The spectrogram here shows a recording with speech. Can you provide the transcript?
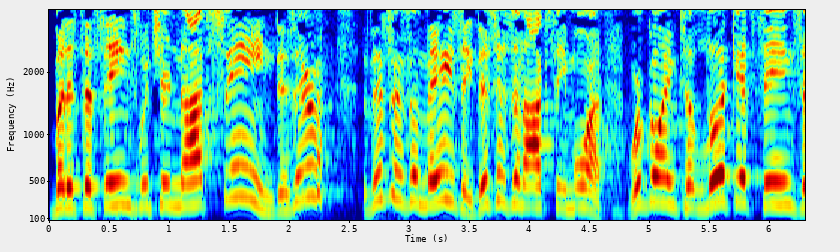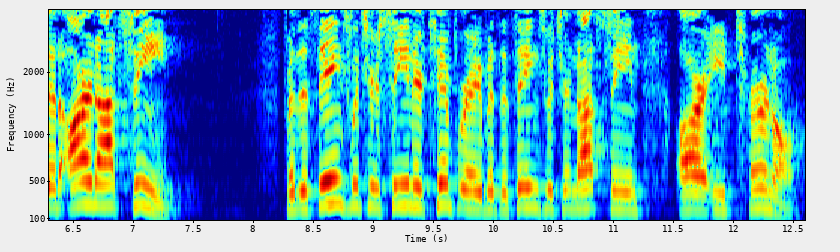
but at the things which are not seen. There, this is amazing. This is an oxymoron. We're going to look at things that are not seen. For the things which are seen are temporary, but the things which are not seen are eternal.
